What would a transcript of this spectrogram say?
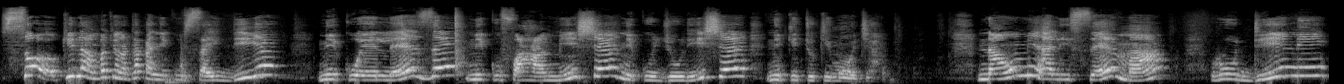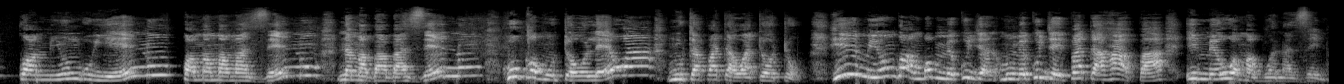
So kile ambacho nataka nikusaidie nikueleze nikufahamishe nikujulishe ni kitu kimoja. Naomi alisema rudini kwa miungu yenu kwa mamama zenu na mababa zenu. Huko mutaolewa mutapata watoto. Hii miungu ambayo mmekuja mmekuja ipata hapa imeua mabwana zenu.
